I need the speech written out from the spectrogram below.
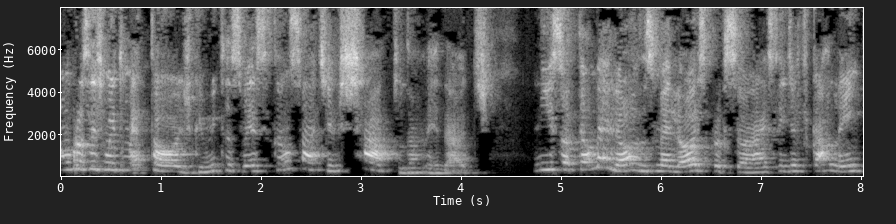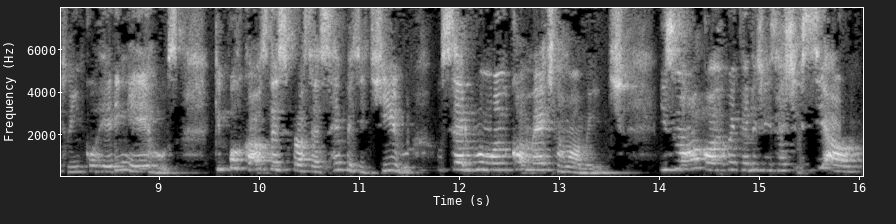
é um procedimento metódico e muitas vezes cansativo e chato, na verdade. Nisso, até o melhor dos melhores profissionais tende a ficar lento e incorrer em erros, que por causa desse processo repetitivo, o cérebro humano comete normalmente. Isso não ocorre com a inteligência artificial,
